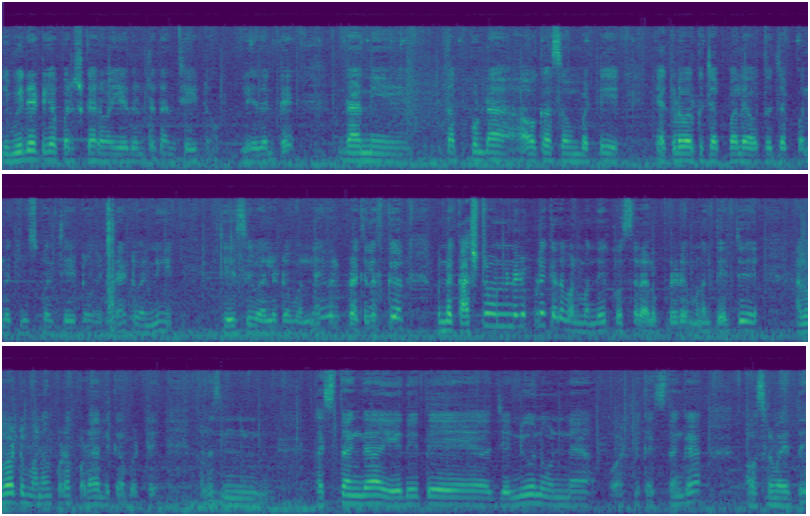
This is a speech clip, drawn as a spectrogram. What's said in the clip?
ఇమీడియట్గా పరిష్కారం అయ్యేది ఉంటే దాన్ని చేయటం. లేదంటే దాన్ని తప్పకుండా అవకాశం బట్టి ఎక్కడి వరకు చెప్పాలి ఎవరితో చెప్పాలో చూసుకొని చేయటం. ఇట్లాంటివన్నీ చేసి వెళ్ళటం వల్ల వీళ్ళు ప్రజలకు ఉన్న కష్టం ఉండేటప్పుడే కదా వాళ్ళు మన దగ్గరికి వస్తారు. అప్పుడే మనం తెచ్చే అలవాటు మనం కూడా పడాలి కాబట్టి వాళ్ళు ఖచ్చితంగా ఏదైతే జెన్యున్ ఉన్నా వాటిని ఖచ్చితంగా అవసరమైతే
